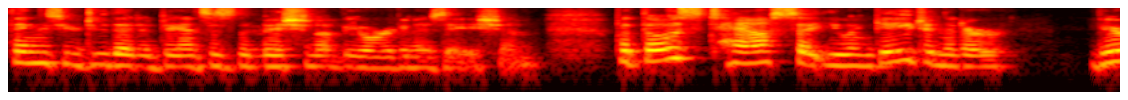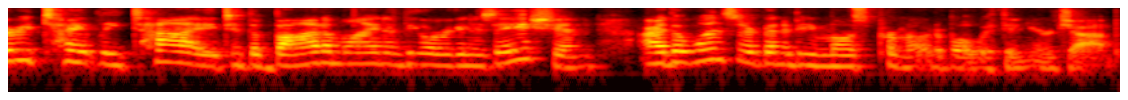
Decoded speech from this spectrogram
things you do that advances the mission of the organization. But those tasks that you engage in that are very tightly tied to the bottom line of the organization are the ones that are going to be most promotable within your job.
